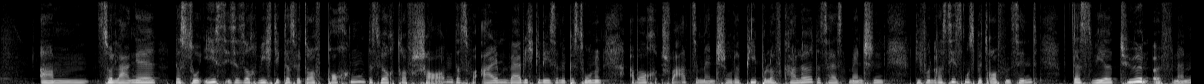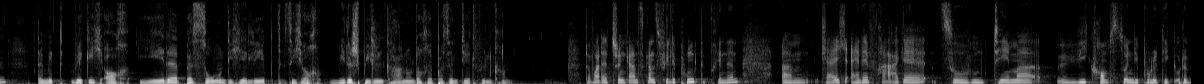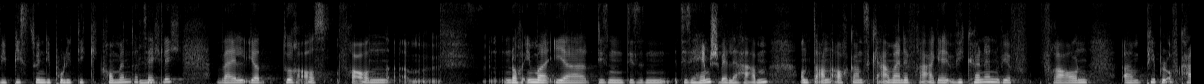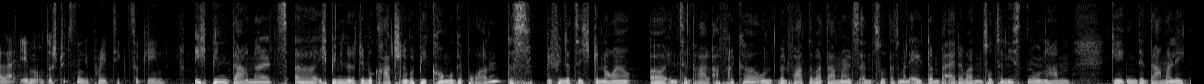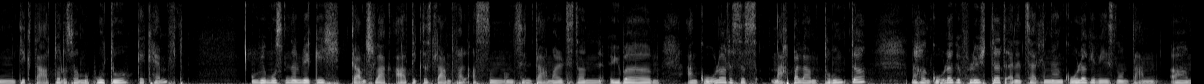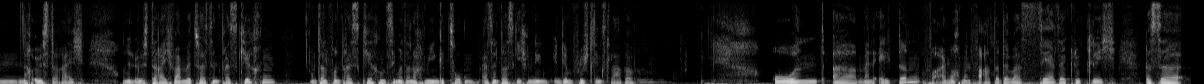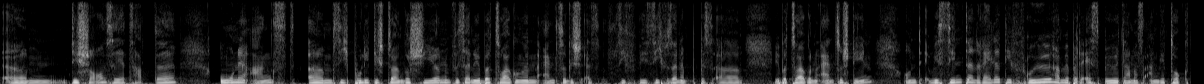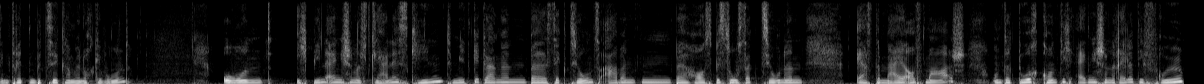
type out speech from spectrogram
ähm, solange das so ist, ist es auch wichtig, dass wir darauf pochen, dass wir auch darauf schauen, dass vor allem weiblich gelesene Personen, aber auch schwarze Menschen oder People of Color, das heißt Menschen, die von Rassismus betroffen sind, dass wir Türen öffnen, damit wirklich auch jede Person, die hier lebt, sich auch widerspiegeln kann und auch repräsentiert fühlen kann. Da waren jetzt schon ganz, ganz viele Punkte drinnen. Ähm, gleich eine Frage zum Thema, wie kommst du in die Politik oder wie bist du in die Politik gekommen tatsächlich? Mhm. Weil ja durchaus Frauen ähm, noch immer eher diesen, diesen, diese Hemmschwelle haben. Und dann auch ganz klar meine Frage, wie können wir Frauen, ähm, People of Color eben unterstützen, in die Politik zu gehen? Ich bin damals, äh, ich bin in der Demokratischen Republik Kongo geboren. Das befindet sich genau äh, in Zentralafrika und mein Vater war damals, ein, also meine Eltern beide waren Sozialisten und haben gegen den damaligen Diktator, das war Mobutu, gekämpft. Und wir mussten dann wirklich ganz schlagartig das Land verlassen und sind damals dann über Angola, das ist das Nachbarland drunter, nach Angola geflüchtet, eine Zeit lang in Angola gewesen und dann ähm, nach Österreich. Und in Österreich waren wir zuerst in Dreiskirchen und dann von Dreiskirchen sind wir dann nach Wien gezogen, also in Dreiskirchen in, in dem Flüchtlingslager. Und äh, meine Eltern, vor allem auch mein Vater, der war sehr, sehr glücklich, dass er ähm, die Chance jetzt hatte, ohne Angst, ähm, sich politisch zu engagieren und für seine Überzeugungen einzugestehen, also sich für seine äh, Überzeugungen einzustehen. Und wir sind dann relativ früh, haben wir bei der SPÖ damals angetockt, im dritten Bezirk haben wir noch gewohnt. Und ich bin eigentlich schon als kleines Kind mitgegangen bei Sektionsabenden, bei Hausbesuchsaktionen, 1. Mai auf Marsch und dadurch konnte ich eigentlich schon relativ früh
